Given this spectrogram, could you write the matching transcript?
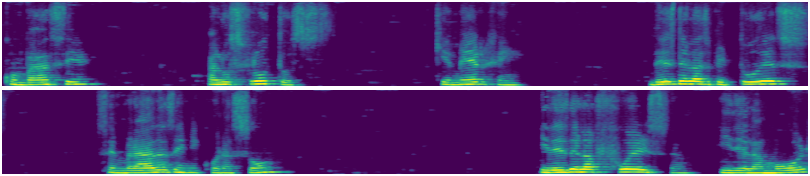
con base a los frutos que emergen desde las virtudes sembradas en mi corazón y desde la fuerza y del amor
